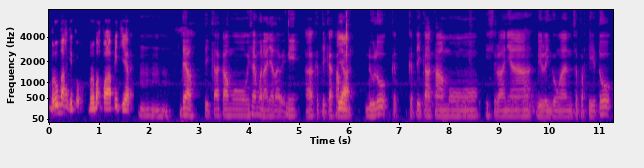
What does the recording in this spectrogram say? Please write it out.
berubah gitu, berubah pola pikir. Hmm, hmm. Del, ketika kamu, saya mau nanya tapi ini uh, ketika kamu yeah. dulu ketika kamu istilahnya di lingkungan seperti itu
